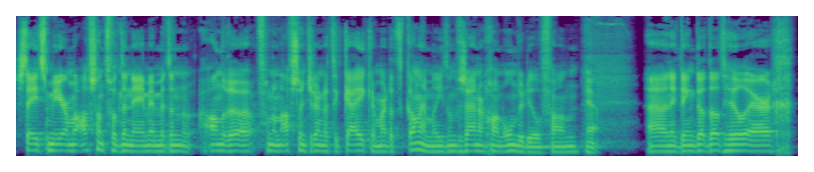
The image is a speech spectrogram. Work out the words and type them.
steeds meer om afstand van te nemen... en met een andere, van een afstandje er naar te kijken. Maar dat kan helemaal niet, want we zijn er gewoon onderdeel van. Ja. Uh, en ik denk dat dat heel erg...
